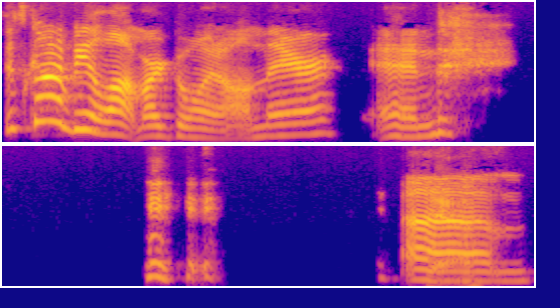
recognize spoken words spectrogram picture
there's got to be a lot more going on there, and Yeah. um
